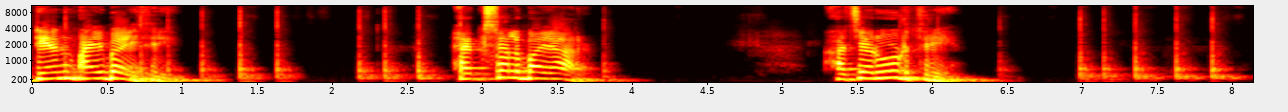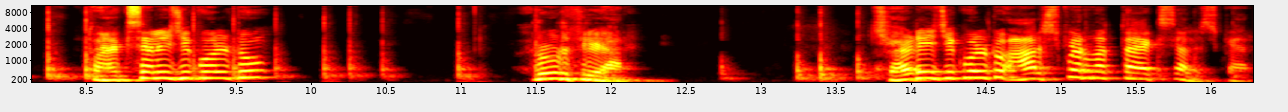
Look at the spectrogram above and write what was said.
tan pi by three XL by R આ છે રૂટ થ્રી તો XL is equal to root three R Z is equal to R square વત્તા એક્સેલ સ્ક્વેર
